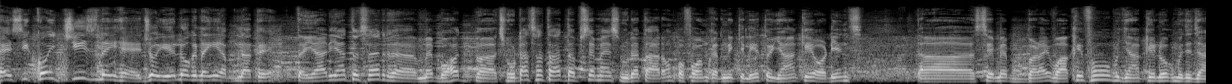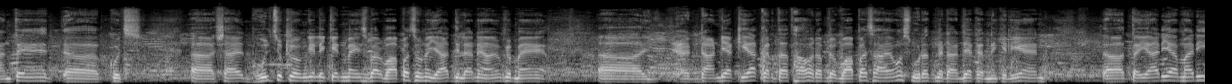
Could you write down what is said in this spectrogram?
ऐसी कोई चीज़ नहीं है, जो ये लोग नहीं अपनाते। तैयारियाँ तो सर, मैं बहुत छोटा सा था, तब से मैं सूरत आ रहा हूँ परफॉर्म करने के लिए तो यहाँ के ऑडियंस से मैं बड़ा ही वाकिफ़ हूँ। यहाँ के लोग मुझे जानते हैं। आ, कुछ आ, शायद भूल चुके होंगे लेकिन मैं इस बार वापस उन्हें याद दिलाने आया हूँ कि मैं डांडिया किया करता था और अब मैं वापस आया हूँ सूरत में डांडिया करने के लिए। एंड तैयारियां हमारी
